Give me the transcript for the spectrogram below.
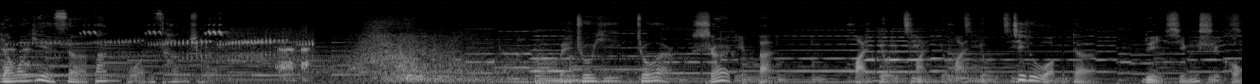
仰望夜色斑驳的苍穹。周一、周二十二点半，《环游记》环游记记录我们的旅行时空。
